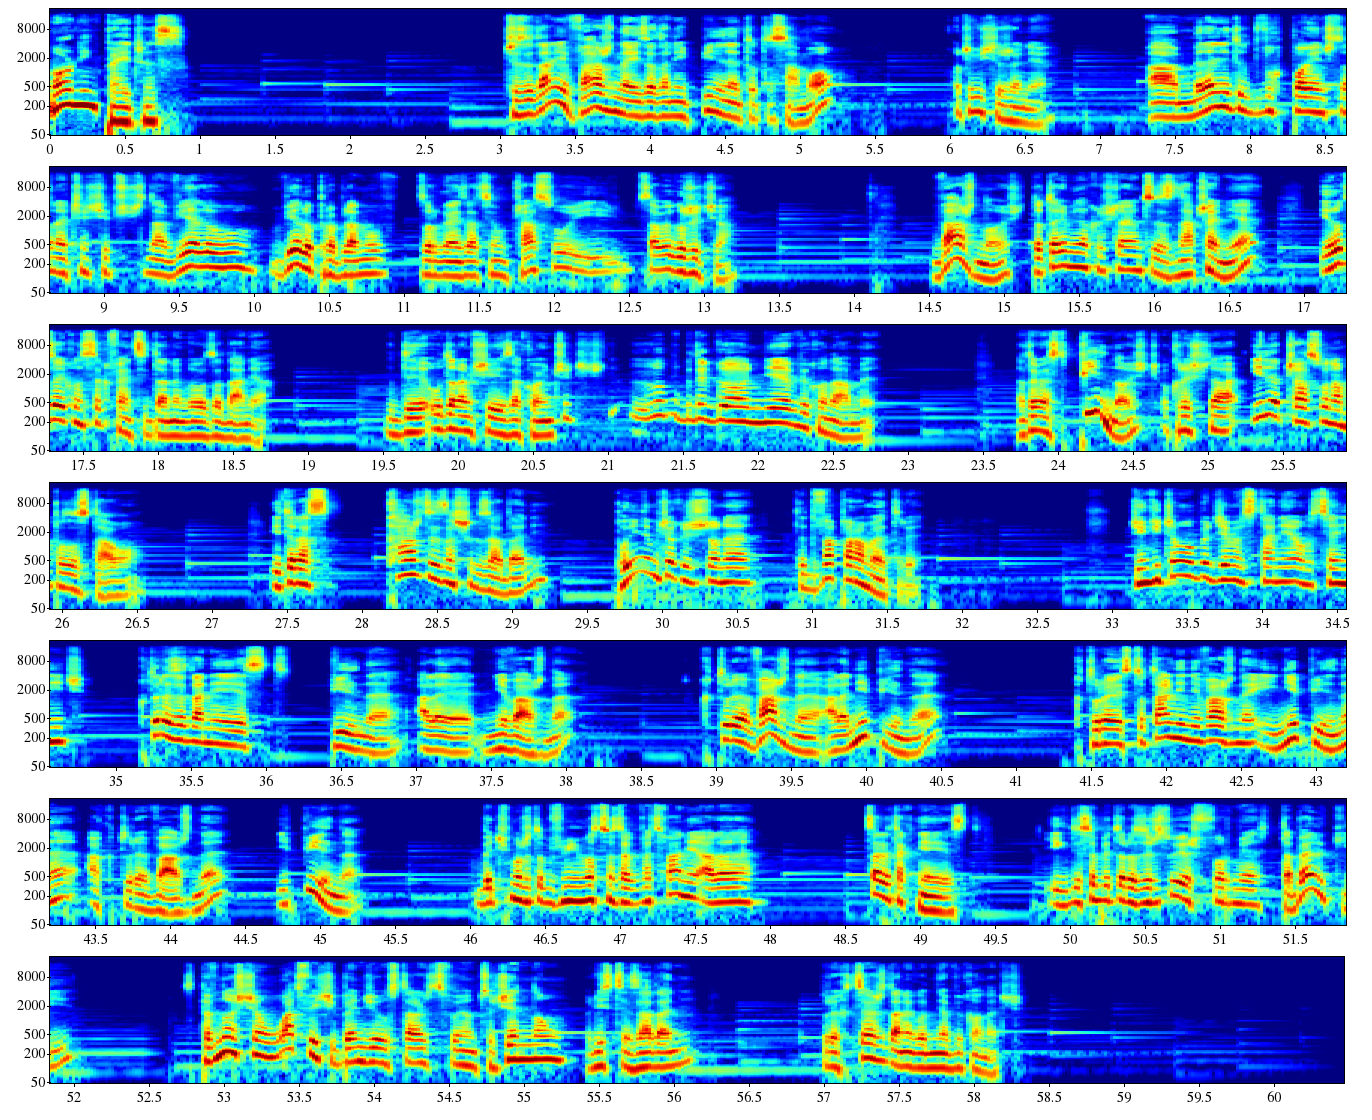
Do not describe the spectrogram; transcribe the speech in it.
Morning Pages. Czy zadanie ważne i zadanie pilne to to samo? Oczywiście, że nie. A mylenie tych dwóch pojęć to najczęściej przyczyna wielu, wielu problemów z organizacją czasu i całego życia. Ważność to termin określający znaczenie i rodzaj konsekwencji danego zadania, gdy uda nam się je zakończyć lub gdy go nie wykonamy. Natomiast pilność określa, ile czasu nam pozostało. I teraz każde z naszych zadań powinny być określone te dwa parametry. Dzięki czemu będziemy w stanie ocenić, które zadanie jest pilne, ale nieważne, które ważne, ale niepilne, które jest totalnie nieważne i niepilne, a które ważne i pilne. Być może to brzmi mocno zagłatwanie, ale wcale tak nie jest. I gdy sobie to rozrysujesz w formie tabelki, z pewnością łatwiej ci będzie ustalać swoją codzienną listę zadań, które chcesz danego dnia wykonać.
